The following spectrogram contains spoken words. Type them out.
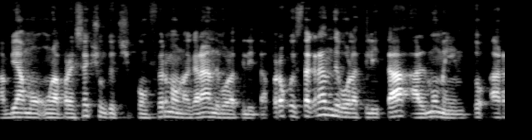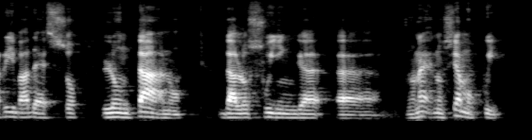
abbiamo una price action che ci conferma una grande volatilità, però questa grande volatilità al momento arriva adesso lontano dallo swing, eh, non, è, non, siamo qui,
